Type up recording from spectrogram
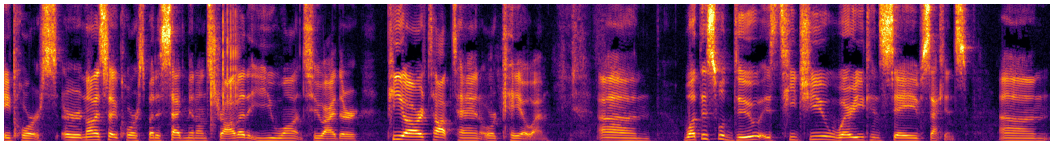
a course, or not a course, but a segment on Strava that you want to either PR, top 10, or KOM. Um, what this will do is teach you where you can save seconds. Um,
